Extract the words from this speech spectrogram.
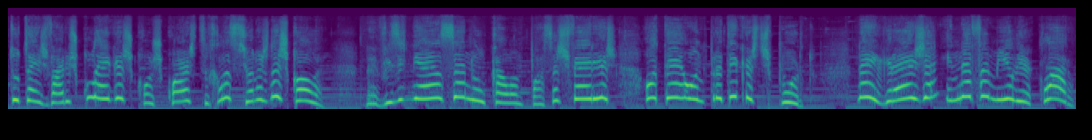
tu tens vários colegas com os quais te relacionas na escola, na vizinhança, no local onde passas férias ou até onde praticas desporto, na igreja e na família, claro.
